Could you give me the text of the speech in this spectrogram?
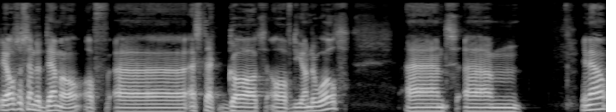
they also sent a demo of uh, Aztec God of the Underworld, and um, you know,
